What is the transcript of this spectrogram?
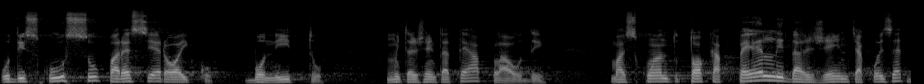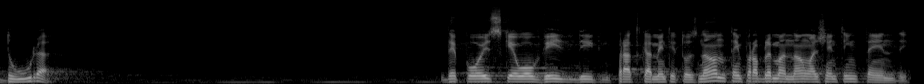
O discurso parece heróico, bonito, muita gente até aplaude, mas quando toca a pele da gente, a coisa é dura. Depois que eu ouvi de praticamente todos, não, não tem problema não, a gente entende.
